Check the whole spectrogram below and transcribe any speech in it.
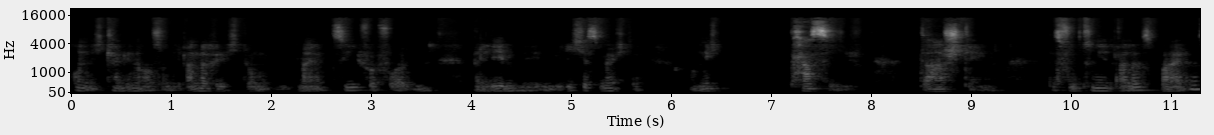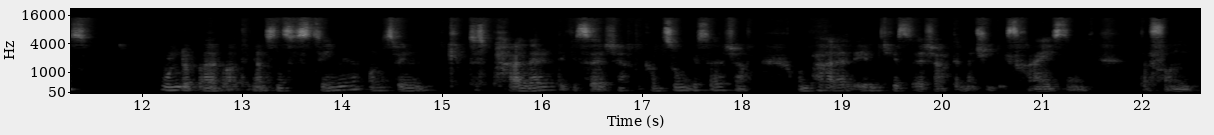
und ich kann genauso in die andere Richtung mein Ziel verfolgen, mein Leben leben, wie ich es möchte und nicht passiv dastehen. Das funktioniert alles, beides. Wunderbar die ganzen Systeme und deswegen gibt es parallel die Gesellschaft, die Konsumgesellschaft und parallel eben die Gesellschaft der Menschen, die frei sind davon,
